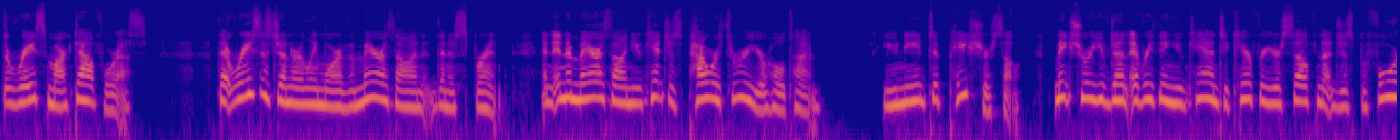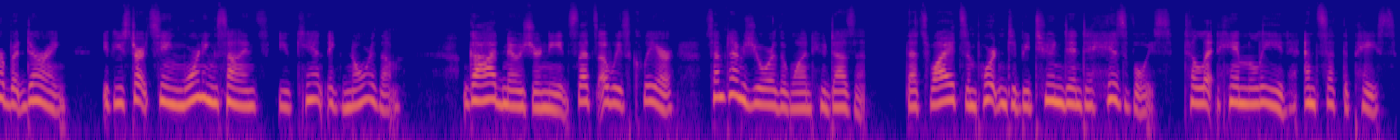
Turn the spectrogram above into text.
the race marked out for us." That race is generally more of a marathon than a sprint. And in a marathon, you can't just power through your whole time. You need to pace yourself. Make sure you've done everything you can to care for yourself, not just before, but during. If you start seeing warning signs, you can't ignore them. God knows your needs, that's always clear. Sometimes you're the one who doesn't. That's why it's important to be tuned into His voice, to let Him lead and set the pace.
